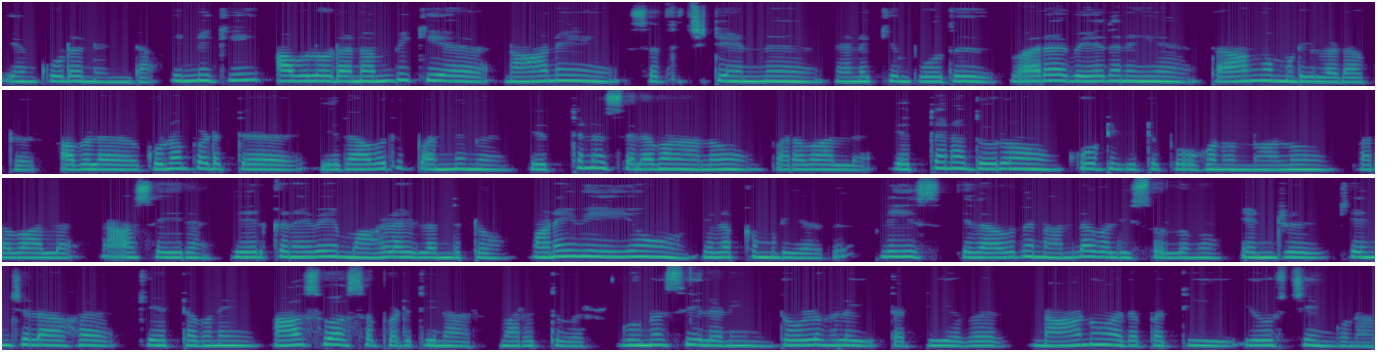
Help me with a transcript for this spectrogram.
என் கூட நின்றா. இன்னைக்கு அவளோட நம்பிக்கைய நானே சதிச்சிட்டேன்னு நினைக்கும் போது வர வேதனைய தாங்க முடியல டாக்டர். அவளை குணப்படுத்த ஏதாவது பண்ணுங்க. எத்தனை செலவானாலும் பரவாயில்ல. எத்தனை தூரம் கூட்டிக்கிட்டு போகணும்னாலும் பரவாயில்ல. நான் செய்யறேன் ஏற்கனவே மகளை இழந்துட்டோம். மனைவியையும் இழக்க முடியாது. ப்ளீஸ் ஏதாவது நல்ல வழி சொல்லுங்க என்று கெஞ்சலாக கேட்டவனை ஆசுவாசப்படுத்தினார். மருத்துவர் குணசீலனின் தோள்களை தட்டியவர் நானும் அதை பத்தி யோசிச்சேங்குணா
